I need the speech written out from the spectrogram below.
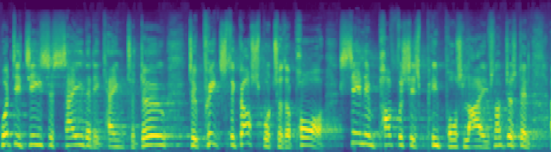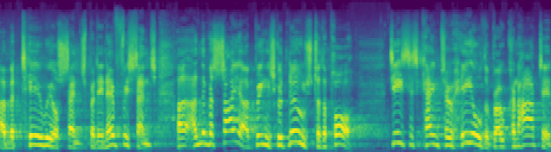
What did Jesus say that he came to do? To preach the gospel to the poor. Sin impoverishes people's lives, not just in a material sense, but in every sense. Uh, and the Messiah brings good news to the poor. Jesus came to heal the brokenhearted.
